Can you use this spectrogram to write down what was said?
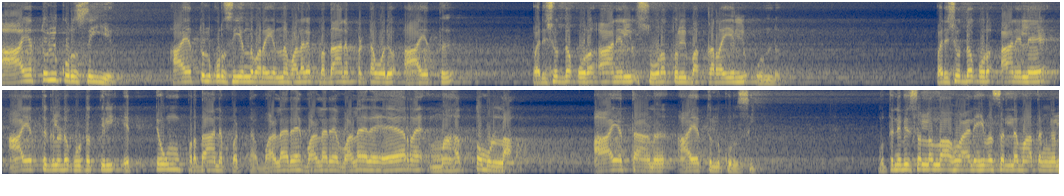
ആയത്തുൽ കുർസി. ആയത്തുൽ കുർസി എന്ന് പറയുന്ന വളരെ പ്രധാനപ്പെട്ട ഒരു ആയത്ത് പരിശുദ്ധ ഖുർആാനിൽ സൂറത്തുൽ ബക്കറയിൽ ഉണ്ട്. പരിശുദ്ധ ഖുർആാനിലെ ആയത്തുകളുടെ കൂട്ടത്തിൽ ഏറ്റവും പ്രധാനപ്പെട്ട വളരെ വളരെ വളരെ ഏറെ മഹത്വമുള്ള ആയത്താണ് ആയത്തുൽ കുർസി. മുത്തനബി സല്ലാഹു അലഹി വസല്ലമ തങ്ങൾ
